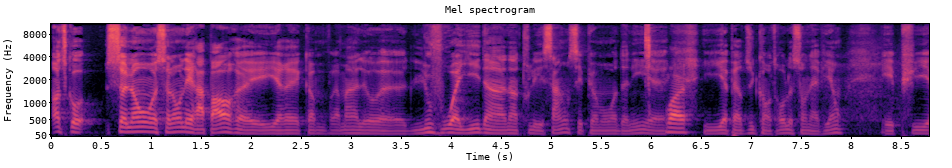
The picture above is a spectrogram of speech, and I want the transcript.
en tout cas, selon, selon les rapports, euh, il aurait comme vraiment là, euh, louvoyé dans, tous les sens. Et puis à un moment donné, euh, il a perdu le contrôle de son avion. Et puis,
